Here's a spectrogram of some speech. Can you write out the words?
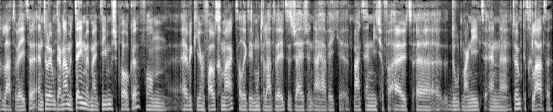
laten weten. En toen heb ik daarna meteen met mijn team besproken. Van, heb ik hier een fout gemaakt? Had ik dit moeten laten weten? Toen zeiden ze, nou ja, weet je, het maakt hen niet zoveel uit. Uh, doe het maar niet. En uh, toen heb ik het gelaten.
